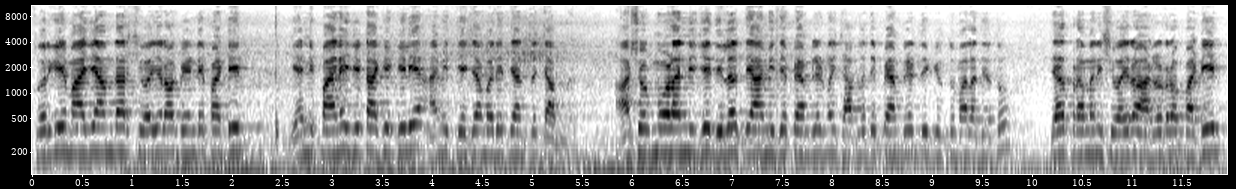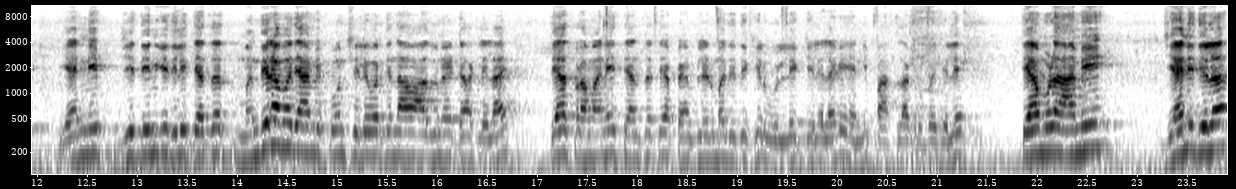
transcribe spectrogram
स्वर्गीय माजी आमदार शिवाजीराव बेंडे पाटील यांनी पाण्याची टाकी केली आम्ही त्याच्यामध्ये त्यांचं छापलं. अशोक मोळांनी जे दिलं ते आम्ही ते पॅम्पलेटमध्ये छापलं. ते पॅम्पलेट देखील तुम्हाला देतो. त्याचप्रमाणे शिवाजीराव आढळराव पाटील यांनी जी देणगी दिली त्याचं मंदिरामध्ये आम्ही कोण शिलेवरती नाव अजूनही टाकलेलं आहे. त्याचप्रमाणे त्यांचं त्या पॅम्पलेटमध्ये देखील उल्लेख केलेला आहे की यांनी पाच लाख रुपये दिले. त्यामुळं आम्ही ज्यांनी दिलं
